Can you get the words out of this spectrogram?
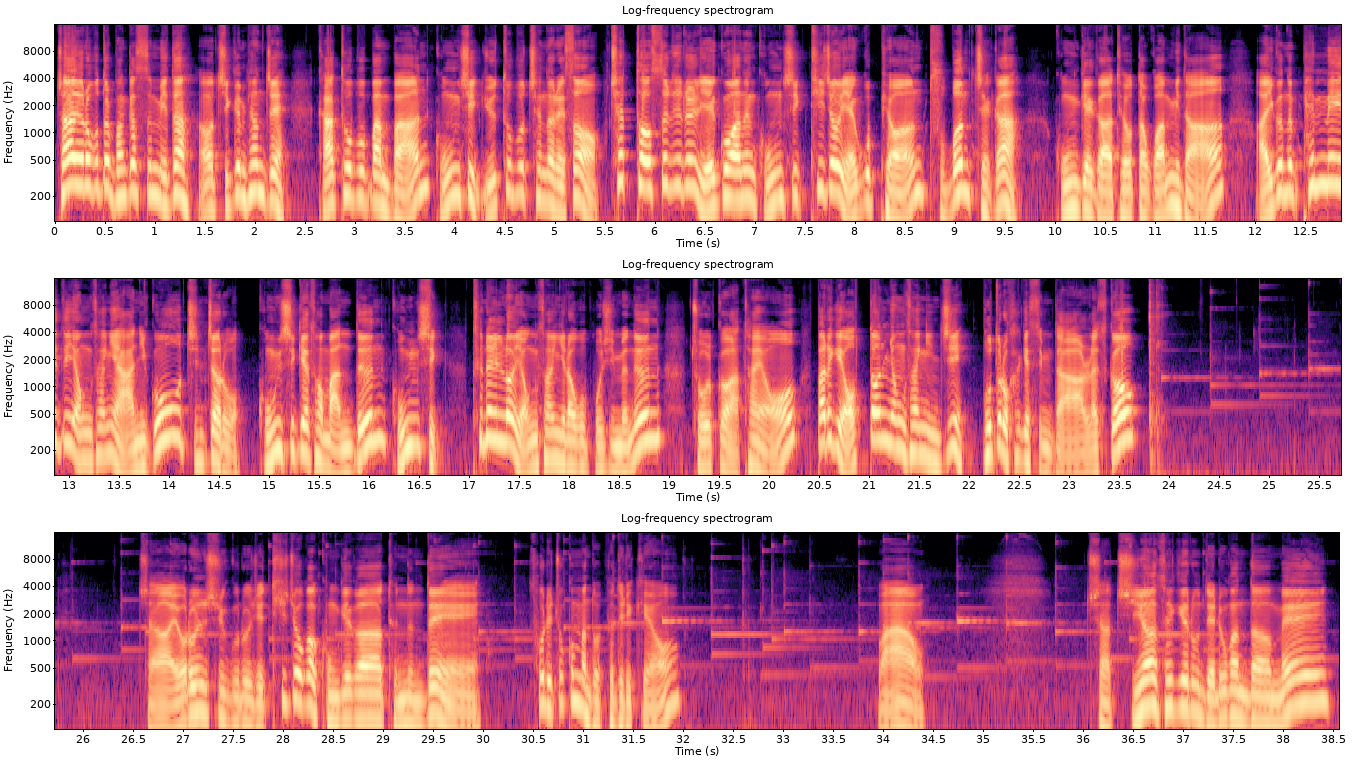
자 여러분들 반갑습니다. 어, 지금 현재 가토부 반반 공식 유튜브 채널에서 챕터 3를 예고하는 공식 티저 예고편 두 번째가 공개가 되었다고 합니다. 아 이거는 팬메이드 영상이 아니고 진짜로 공식에서 만든 공식 트레일러 영상이라고 보시면은 좋을 것 같아요. 빠르게 어떤 영상인지 보도록 하겠습니다. 렛츠고 자, 이런 식으로 이제 티저가 공개가 됐는데 소리 조금만 높여드릴게요. 와우. 자, 지하 세계로 내려간 다음에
